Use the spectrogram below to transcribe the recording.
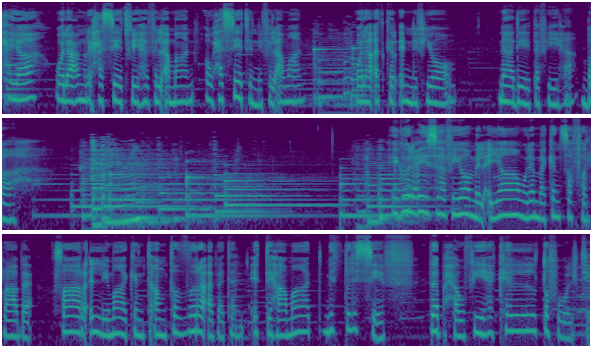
حياة ولا عمري حسيت فيها في الأمان أو حسيت إني في الأمان. ولا أذكر إني في يوم ناديت فيها باه. يقول عيسى في يوم من الأيام ولما كنت صف الرابع صار اللي ما كنت أنتظره أبدا. اتهامات مثل السيف ذبحوا فيها كل طفولتي.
